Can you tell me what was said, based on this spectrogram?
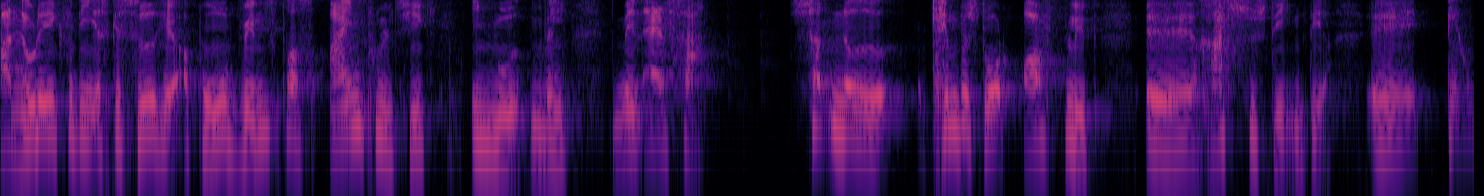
Og nu er det ikke, fordi jeg skal sidde her og bruge Venstres egen politik imod dem, vel? Men altså, sådan noget kæmpestort offentligt øh, retssystem der, øh, det er jo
